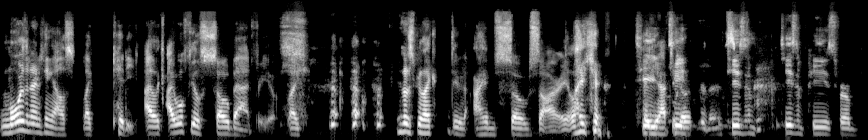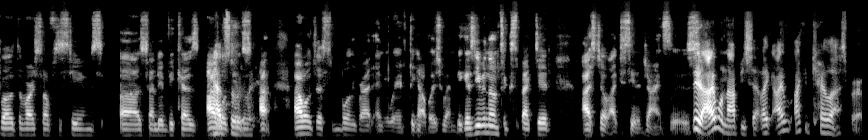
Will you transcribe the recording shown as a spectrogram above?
more than anything else like pity. I like I will feel so bad for you. Like it'll just be like, dude, I am so sorry. Like that you have to T- go through this. T's and T's and P's for both of our self esteems uh Sunday because I will just I, I will just bully Brad anyway if the Cowboys win because even though it's expected, I still like to see the Giants lose. Dude, I will not be sad. Like I, I could care less, bro.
